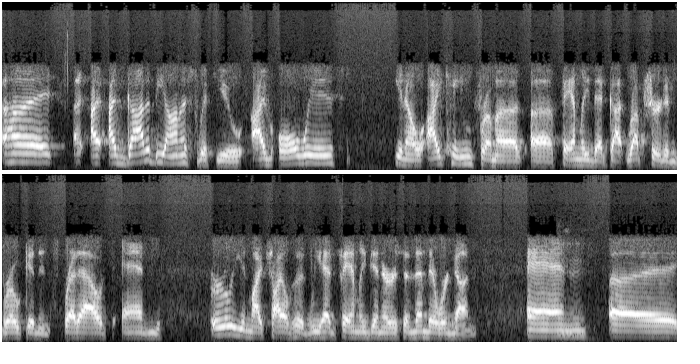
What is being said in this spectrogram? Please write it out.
Uh, I, I've got to be honest with you. I've always, you know, I came from a, a family that got ruptured and broken and spread out. And early in my childhood, we had family dinners, and then there were none. And uh,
